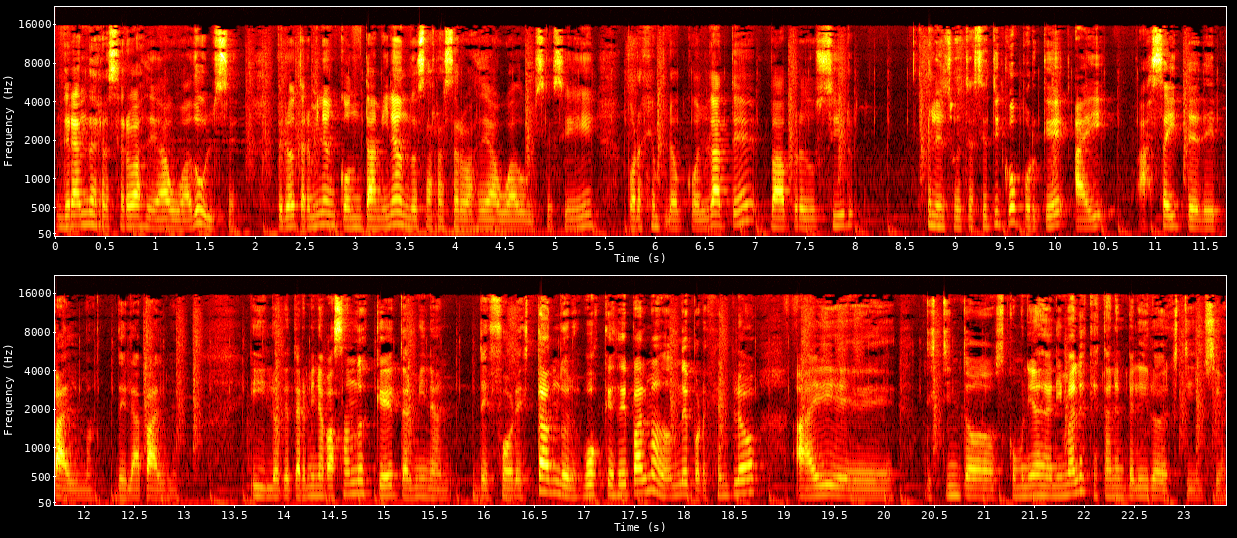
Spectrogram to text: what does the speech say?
grandes reservas de agua dulce, pero terminan contaminando esas reservas de agua dulce. ¿sí? Por ejemplo, Colgate va a producir en el sudeste asiático porque hay aceite de palma, de la palma. Y lo que termina pasando es que terminan deforestando los bosques de palma, donde, por ejemplo, hay eh, distintas comunidades de animales que están en peligro de extinción.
